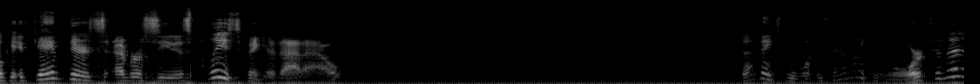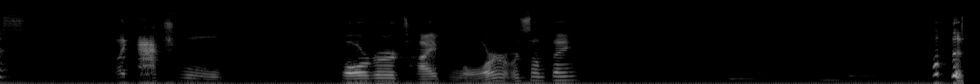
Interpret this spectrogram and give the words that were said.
Okay, if game theorists ever see this, please figure that out. That makes me want. Is there like lore to this? Like actual horror type lore or something? What the?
